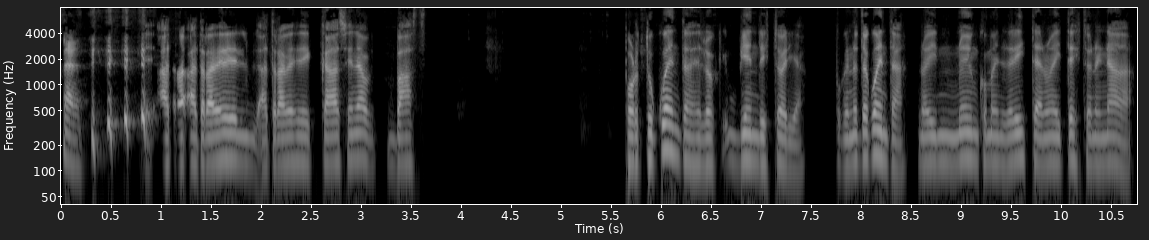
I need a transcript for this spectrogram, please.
Claro. Eh, a, tra- a través a través de cada escena vas por tu cuenta de lo que- viendo historia. Porque no te cuenta, no hay, no hay un comentarista, no hay texto, no hay nada.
